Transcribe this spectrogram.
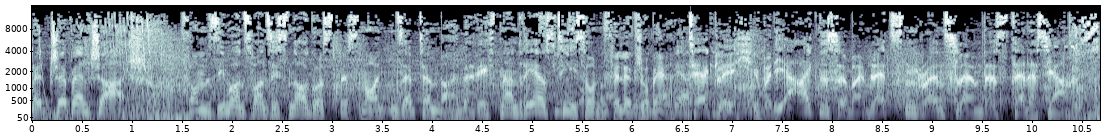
mit Chip and Charge. Vom 27. August bis 9. September berichten Andreas Thies und Philipp Joubert täglich über die Ereignisse beim letzten Grand Slam des Tennisjahres.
